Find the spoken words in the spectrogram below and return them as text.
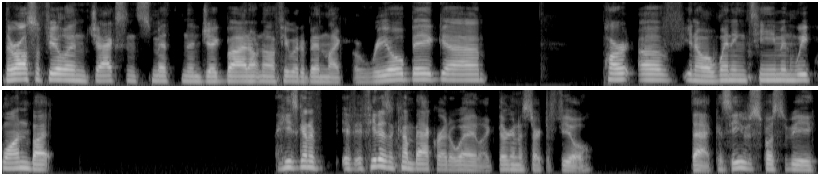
they're also feeling Jackson Smith and then Jigba. I don't know if he would have been like a real big uh part of you know a winning team in week one, but he's gonna if, if he doesn't come back right away, like they're gonna start to feel that because he was supposed to be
